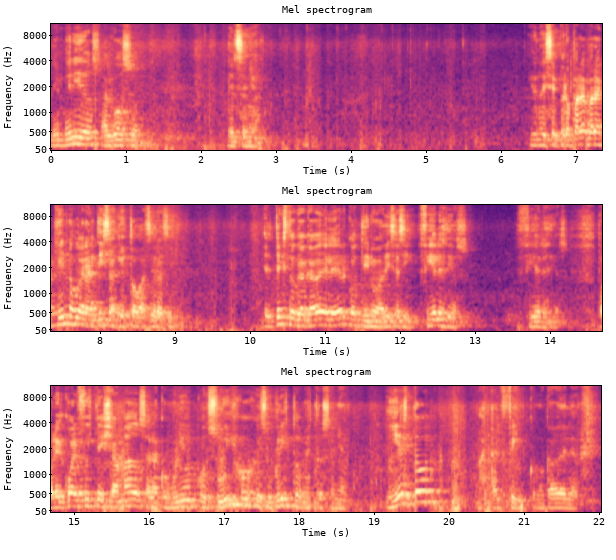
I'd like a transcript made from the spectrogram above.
Bienvenidos al gozo del Señor. Y uno dice, pero para, para, ¿quién nos garantiza que esto va a ser así? El texto que acabé de leer continúa, dice así, fiel es Dios, fiel es Dios, por el cual fuisteis llamados a la comunión con su Hijo Jesucristo nuestro Señor. Y esto hasta el fin, como acabo de leer.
